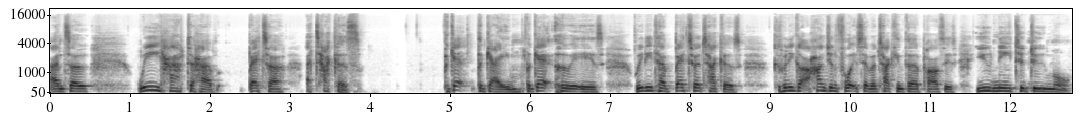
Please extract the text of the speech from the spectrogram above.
And so we have to have better attackers. Forget the game, forget who it is. We need to have better attackers because when you've got 147 attacking third passes, you need to do more.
